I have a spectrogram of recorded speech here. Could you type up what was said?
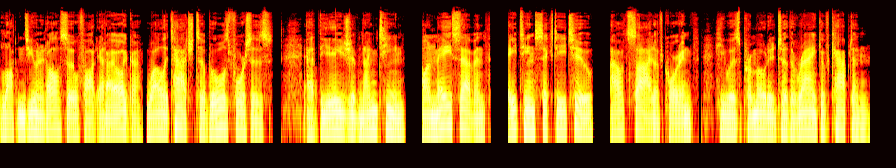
Lawton's unit also fought at Iuka while attached to Buell's forces. At the age of 19, on May 7, 1862, Outside of Corinth, he was promoted to the rank of captain.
